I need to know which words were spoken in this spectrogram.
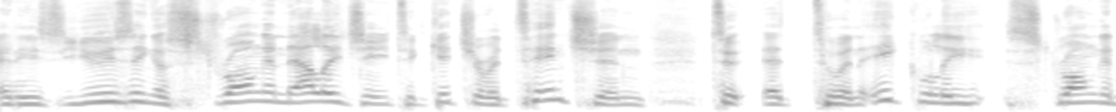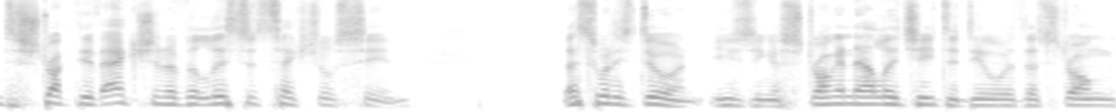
and he's using a strong analogy to get your attention to, uh, to an equally strong and destructive action of illicit sexual sin. That's what he's doing, using a strong analogy to deal with a strong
